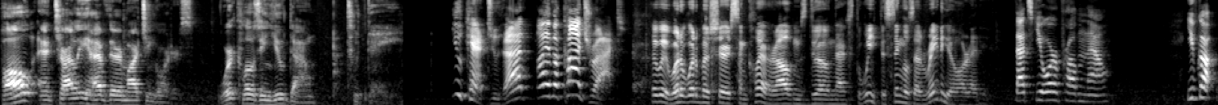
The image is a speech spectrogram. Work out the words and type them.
Paul and Charlie have their marching orders. We're closing you down today. You can't do that. I have a contract. Wait, wait, what, what about Sherry Sinclair? Her album's due out next week. The single's at radio already. That's your problem now. You've got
